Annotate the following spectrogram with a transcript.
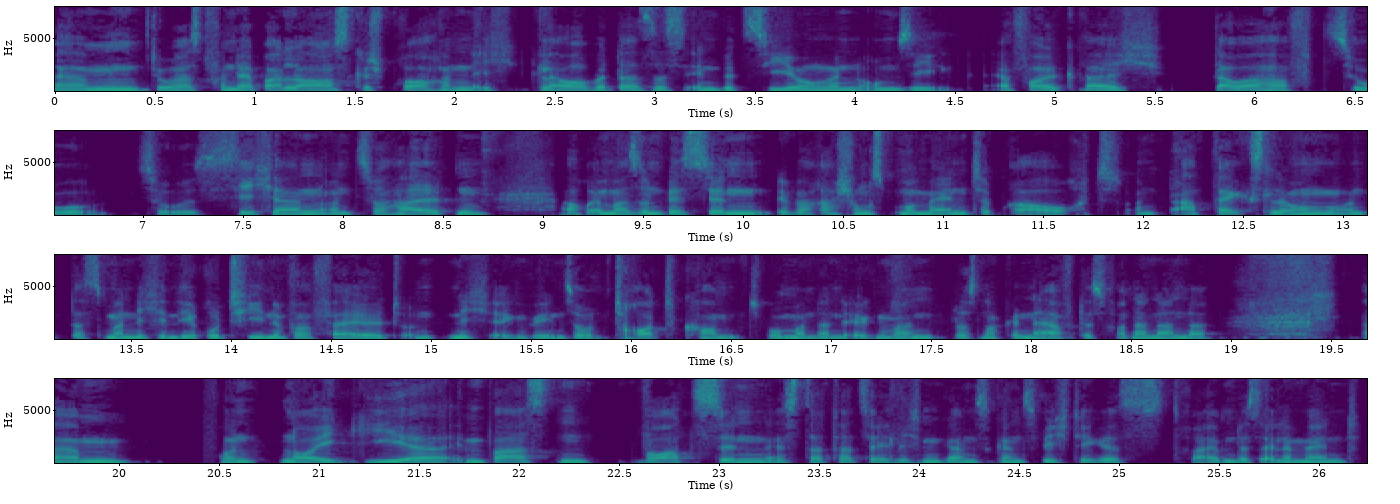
Ähm, du hast von der Balance gesprochen. Ich glaube, dass es in Beziehungen, um sie erfolgreich dauerhaft zu, zu sichern und zu halten, auch immer so ein bisschen Überraschungsmomente braucht und Abwechslung und dass man nicht in die Routine verfällt und nicht irgendwie in so einen Trott kommt, wo man dann irgendwann bloß noch genervt ist voneinander. Ähm, und Neugier im wahrsten Wortsinn ist da tatsächlich ein ganz, ganz wichtiges treibendes Element.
